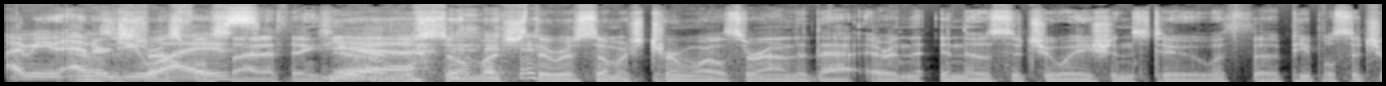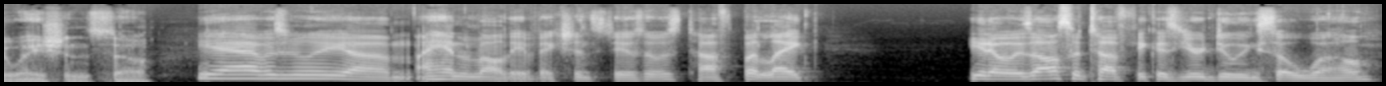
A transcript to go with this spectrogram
I mean, That was the energy wise. side of things. Yeah, Yeah. there's so much. There was so much turmoil surrounded that or in, in those situations too, with the people situations. So Yeah, it was really. Um, I handled all the evictions too, so it was tough. But like, you know, it was also tough because you're doing so well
